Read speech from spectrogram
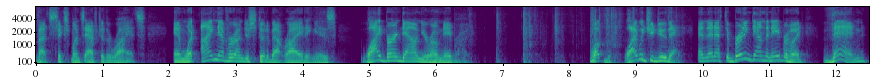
about six months after the riots. And what I never understood about rioting is why burn down your own neighborhood? What? Why would you do that? And then after burning down the neighborhood, then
